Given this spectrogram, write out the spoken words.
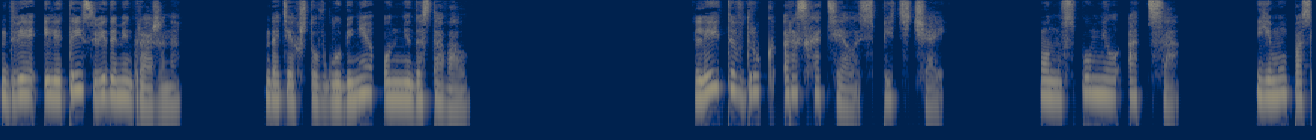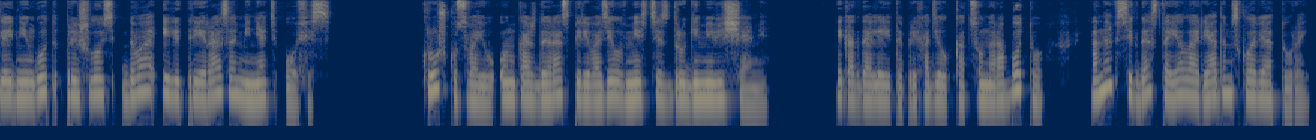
две или три с видами гражина. До тех, что в глубине он не доставал. Лейте вдруг расхотелось пить чай. Он вспомнил отца. Ему последний год пришлось два или три раза менять офис. Кружку свою он каждый раз перевозил вместе с другими вещами. И когда Лейта приходил к отцу на работу, она всегда стояла рядом с клавиатурой,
